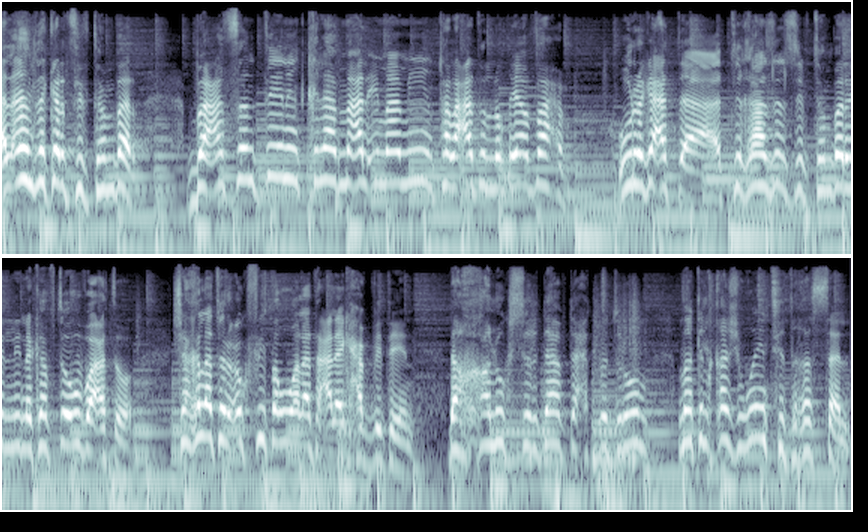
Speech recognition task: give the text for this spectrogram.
الآن ذكرت سبتمبر بعد سنتين انقلاب مع الإماميين طلعت اللقيا فحم ورجعت تغازل سبتمبر اللي نكفته وبعته. شغلت العكفي طولت عليك حبتين. دخلوك سرداب تحت بدروم ما تلقاش وين تتغسل.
